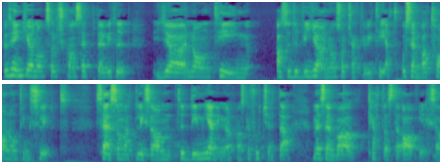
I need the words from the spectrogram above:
då tänker jag något sorts koncept där vi typ gör någonting, alltså typ vi gör någon sorts aktivitet och sen bara tar någonting slut. Så här som att liksom, typ det är meningen att man ska fortsätta, men sen bara kattas det av liksom.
